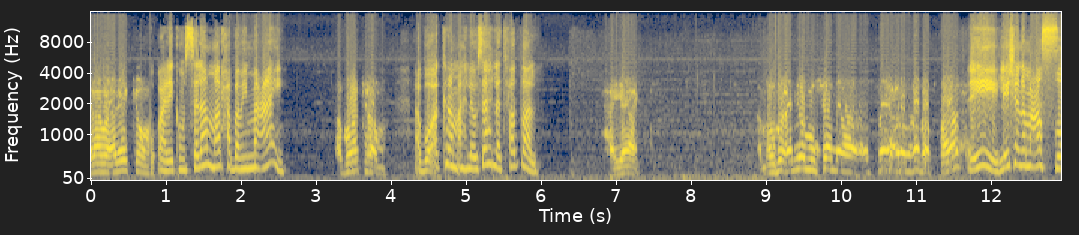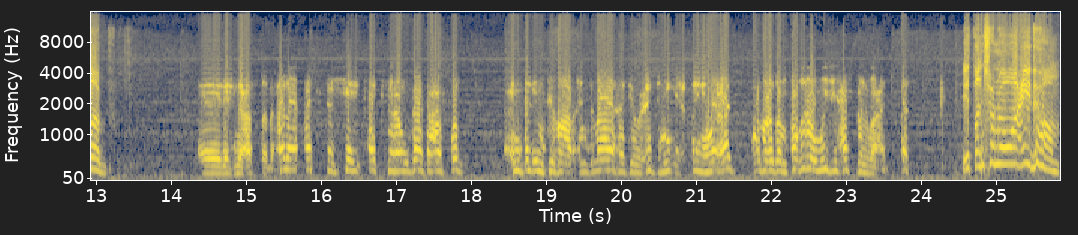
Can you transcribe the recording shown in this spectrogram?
السلام عليكم. وعليكم السلام. مرحبا مين معاي؟ أبو أكرم. أبو أكرم أهلا وسهلا. تفضل. حياك. موضوع اليوم إن شاء الله السؤال عن الغضب صح؟ إيه ليش أنا معصب؟ إيه ليش نعصب؟ أنا أكثر شيء أكثر أوقات أعصب عند الانتظار عندما يجي يوعدني يعطيني وعد وأقعد أنتظره ويجي حسب الوعد. بس يطنشون مواعيدهم.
